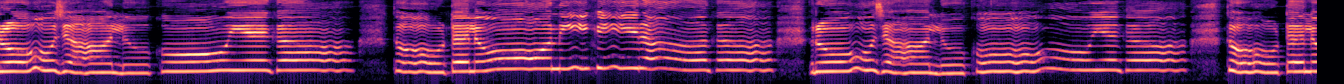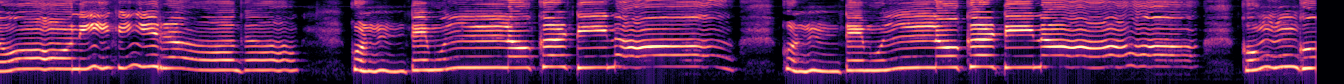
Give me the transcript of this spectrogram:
రోజాలు కోయగా రోజాలు కోయగా తోటలోనికి రాగా కొంటె ముల్లొకటినా కొంటె ముల్లొకటినా కొంగు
